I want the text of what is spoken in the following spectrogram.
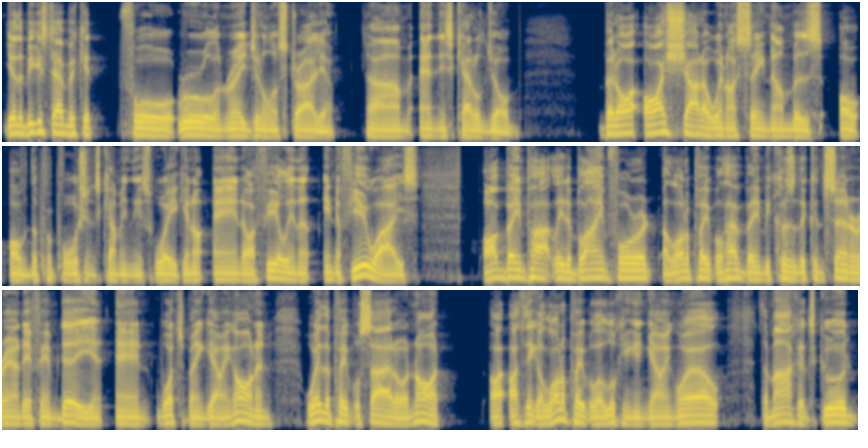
you're the biggest advocate for rural and regional Australia um, and this cattle job. But I, I shudder when I see numbers of, of the proportions coming this week, and I, and I feel in a, in a few ways I've been partly to blame for it. A lot of people have been because of the concern around FMD and, and what's been going on. And whether people say it or not, I, I think a lot of people are looking and going, well, the market's good.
